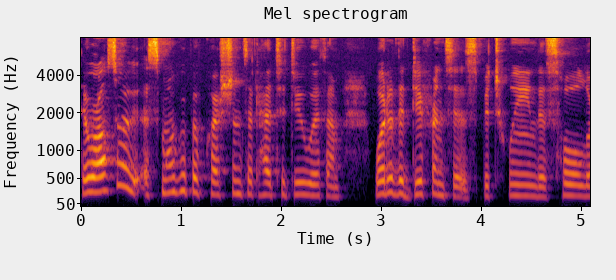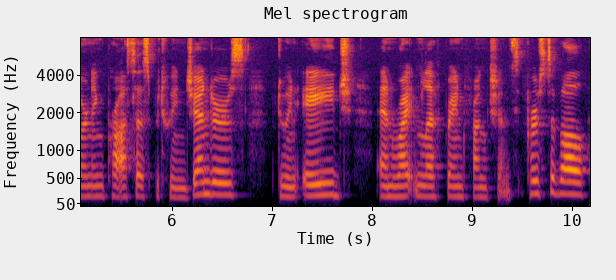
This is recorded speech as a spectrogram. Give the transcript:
There were also a small group of questions that had to do with um, what are the differences between this whole learning process between genders, between age, and right and left brain functions. First of all,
